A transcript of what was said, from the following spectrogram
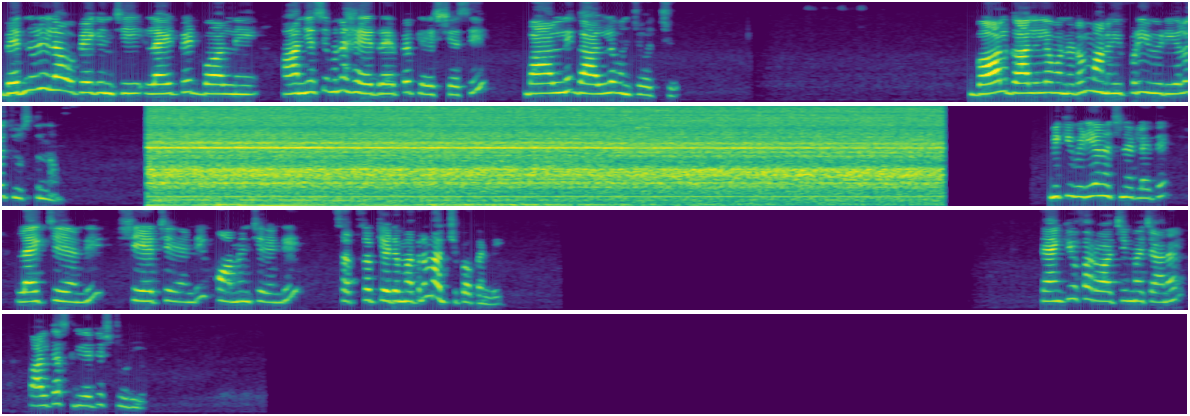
బెర్నూలిలా ఉపయోగించి లైట్ వెయిట్ బాల్ని ఆన్ చేసి ఉన్న హెయిర్ డ్రైర్ పై ప్లేస్ చేసి బాల్ని గాలిలో ఉంచవచ్చు. బాల్ గాలిలో ఉండడం మనం ఇప్పుడు ఈ వీడియోలో చూస్తున్నాం. మీకు ఈ వీడియో నచ్చినట్లయితే లైక్ చేయండి షేర్ చేయండి కామెంట్ చేయండి. సబ్స్క్రైబ్ చేయడం మాత్రం మర్చిపోకండి. Thank you for watching my channel పాల్కాస్ creative studio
